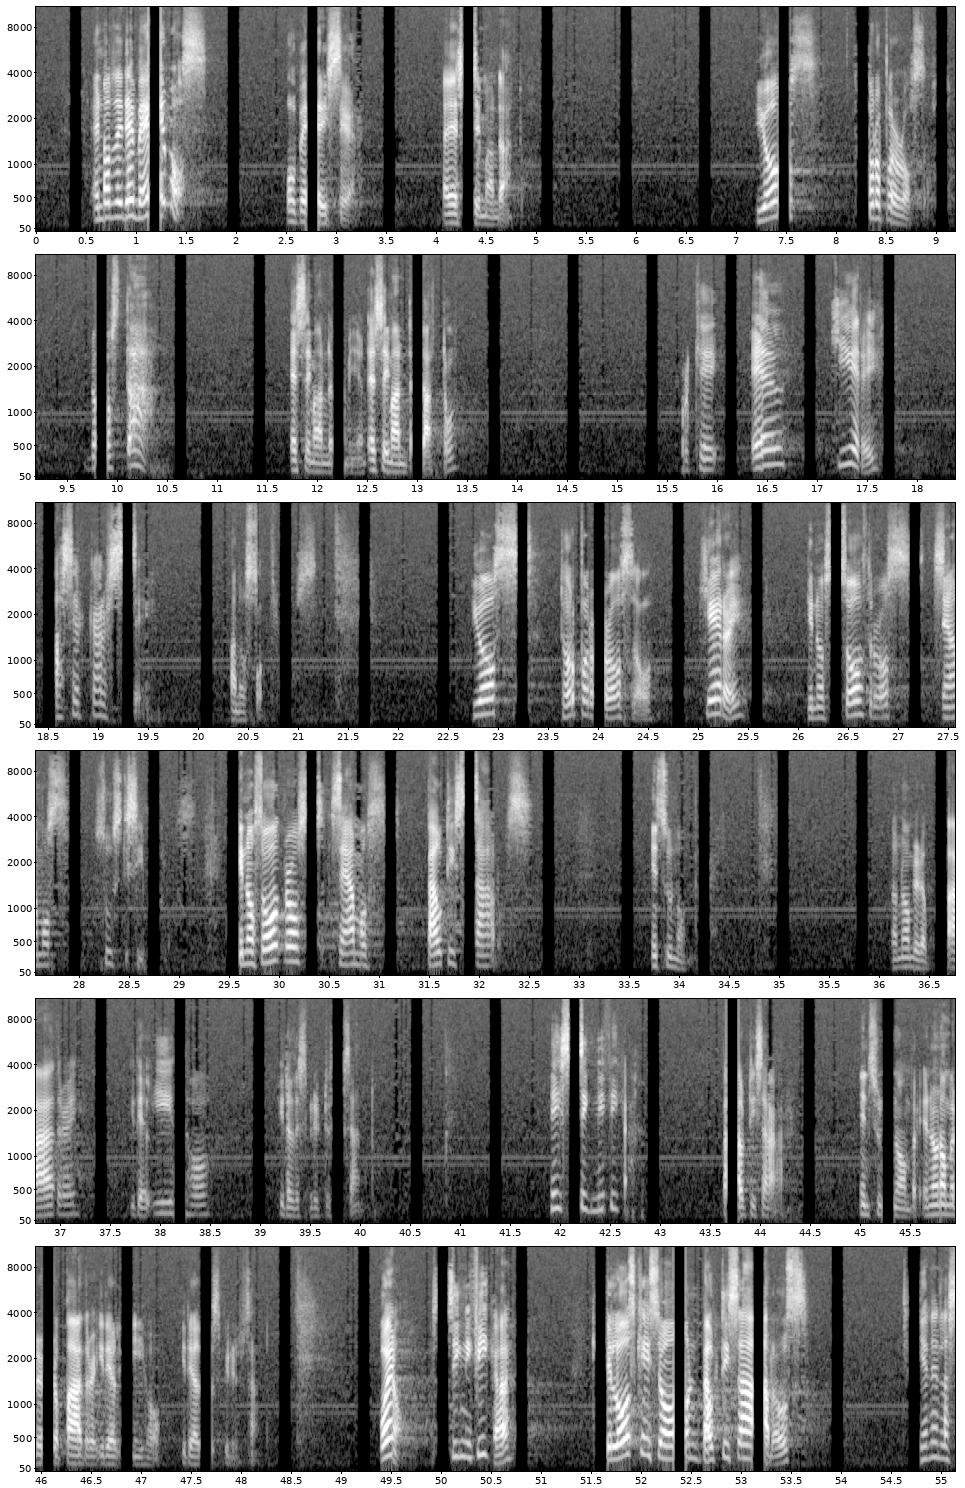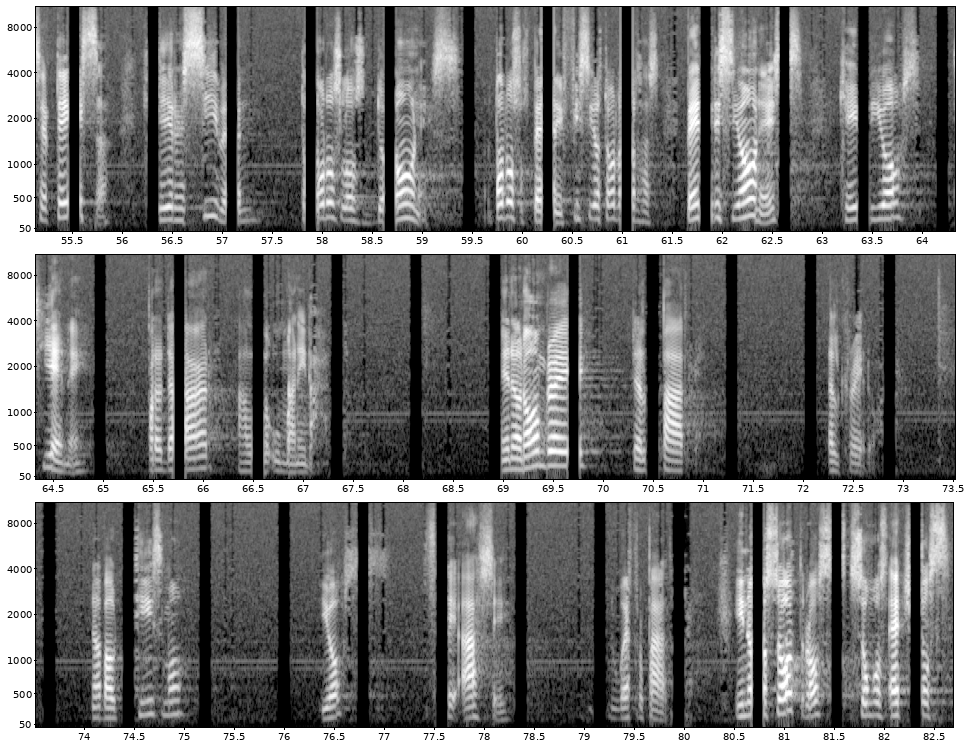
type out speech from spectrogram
Entonces debemos obedecer a ese mandato. Dios Todopoderoso nos da ese mandamiento, ese mandato, porque Él quiere acercarse a nosotros. Dios Todopoderoso quiere que nosotros seamos sus discípulos, que nosotros seamos bautizados en su nombre. El nombre del Padre y del Hijo y del Espíritu Santo. ¿Qué significa bautizar en su nombre, en el nombre del Padre y del Hijo y del Espíritu Santo? Bueno, significa que los que son bautizados tienen la certeza que reciben todos los dones, todos los beneficios, todas las bendiciones que Dios tiene para dar a la humanidad. En el nombre del Padre, el Creador. En el bautismo, Dios se hace nuestro Padre. Y nosotros somos hechos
